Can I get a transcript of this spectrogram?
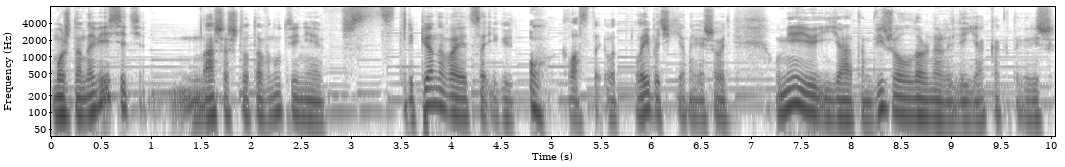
можно навесить, наше что-то внутреннее встрепенывается и говорит, о, классно, вот лейбочки я навешивать умею, и я там visual learner, или я, как ты говоришь,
